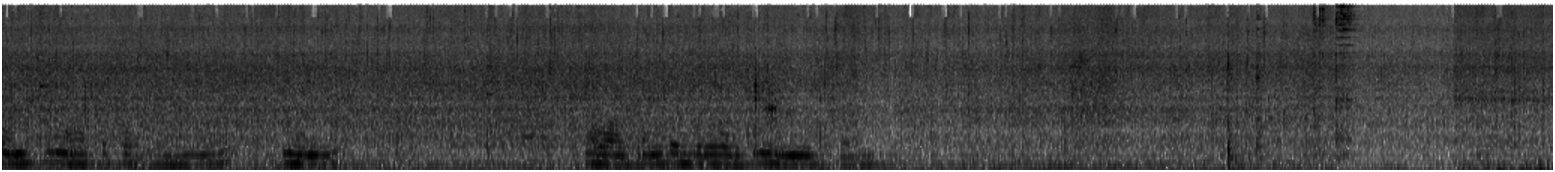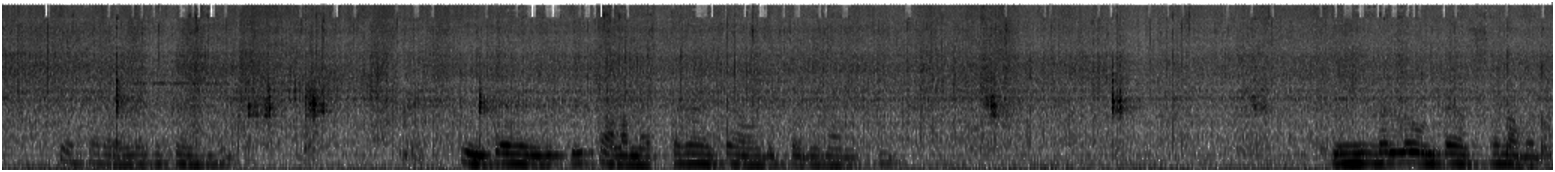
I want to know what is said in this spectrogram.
కొంచెం వాటర్ పడుతుంది నేను ఆ వాటర్ అంతా ఇద్దరు వరకు నేను ఇస్తాను వేగిపోయింది ఇంతే చాలా మెత్తగా అయితే అవదు మనకి నీళ్ళల్లో ఉంటే అస్సలు అవ్వదు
